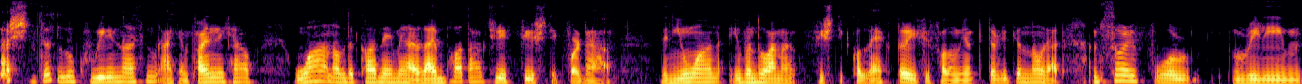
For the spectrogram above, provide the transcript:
yeah, she does look really nice, and I can finally have one of the codename I bought actually fish stick for that the new one even though i'm a fish stick collector if you follow me on twitter you can know that i'm sorry for really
